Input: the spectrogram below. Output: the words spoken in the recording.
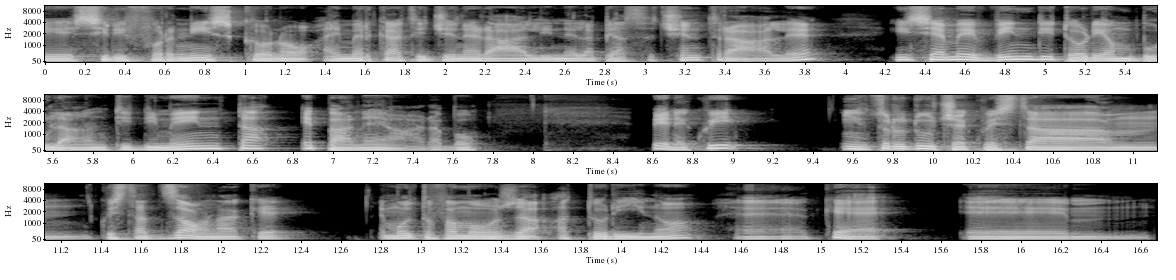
che si riforniscono ai mercati generali nella piazza centrale insieme ai venditori ambulanti di menta e pane arabo. Bene, qui introduce questa, mm, questa zona che è molto famosa a Torino, eh, che è eh,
